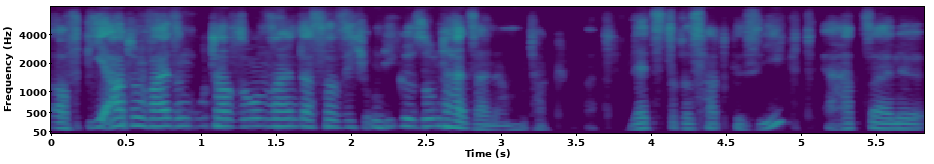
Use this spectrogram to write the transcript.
auf die Art und Weise ein guter Sohn sein, dass er sich um die Gesundheit seiner Mutter kümmert? Letzteres hat gesiegt. Er hat seine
